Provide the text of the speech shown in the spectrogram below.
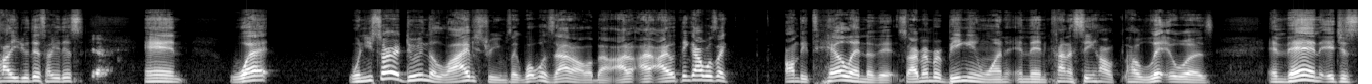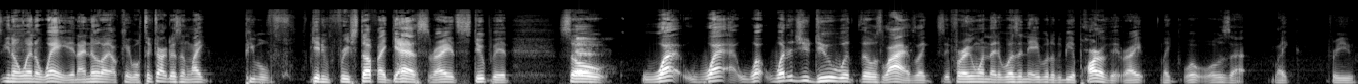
how do you do this? How do you do this? Yeah. And what when you started doing the live streams, like, what was that all about? I I, I think I was like on the tail end of it, so I remember being in one and then kind of seeing how how lit it was, and then it just you know went away. And I know like, okay, well, TikTok doesn't like people f- getting free stuff, I guess, right? It's stupid. So Yeah. What what what what did you do with those lives? Like for anyone that wasn't able to be a part of it, right? Like what what was that like for you?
